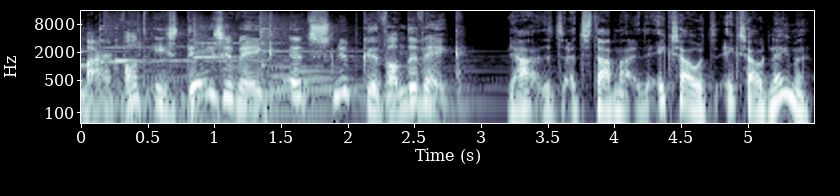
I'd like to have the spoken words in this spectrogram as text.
Maar wat is deze week het snoepje van de week? Ja, het, het staat maar. Ik zou het, ik zou het nemen.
